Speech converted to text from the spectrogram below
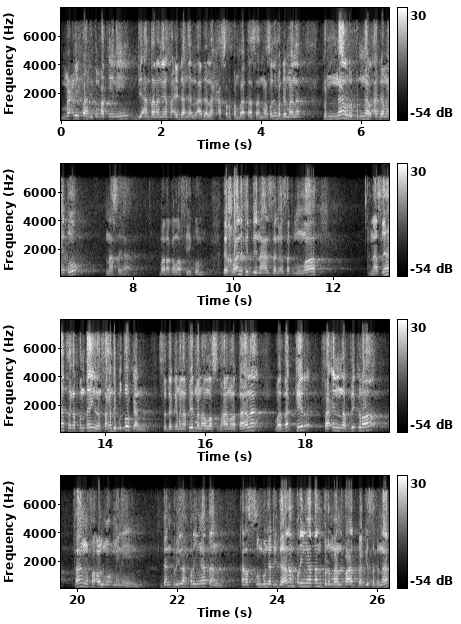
ma'rifah di tempat ini di antaranya faedahnya adalah hasr pembatasan. Maksudnya bagaimana? Benar-benar agama itu nasihat. Barakallahu fikum. Ikhwani fid din azza wa jazakumullah. Nasihat sangat penting dan sangat dibutuhkan sebagaimana firman Allah Subhanahu wa taala, "Wa dzakkir fa inna dzikra tanfa'ul mu'minin." Dan berilah peringatan karena sesungguhnya di dalam peringatan bermanfaat bagi segenap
